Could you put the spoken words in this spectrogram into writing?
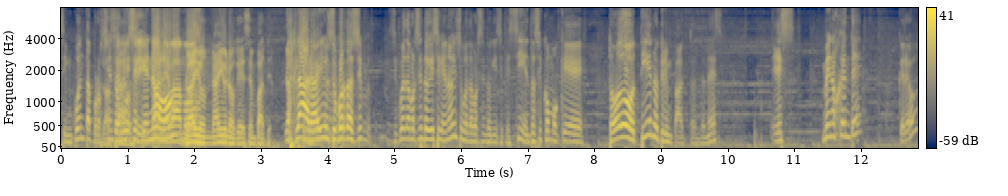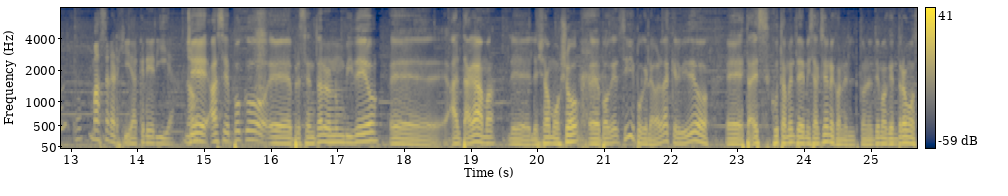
50% que dice sí, que dale, no. vamos. No hay, un, no hay uno que desempate. Claro, hay un soporte 50% que dice que no y 50% que dice que sí. Entonces, como que todo tiene otro impacto, ¿entendés? Es menos gente, creo, más energía, creería. ¿no? Che, hace poco eh, presentaron un video, eh, alta gama, le, le llamo yo, eh, porque sí, porque la verdad es que el video eh, está- es justamente de mis acciones con el, con el tema que entramos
